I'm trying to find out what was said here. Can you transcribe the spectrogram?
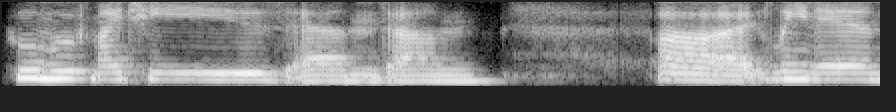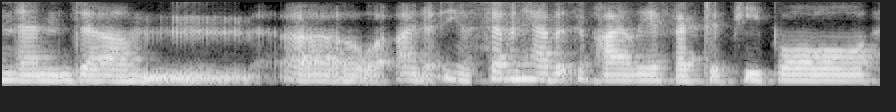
who moved my cheese and um, uh, lean in and um, uh, you know seven habits of highly effective people.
